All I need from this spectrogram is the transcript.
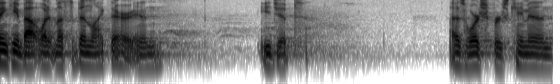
thinking about what it must have been like there in Egypt as worshipers came in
